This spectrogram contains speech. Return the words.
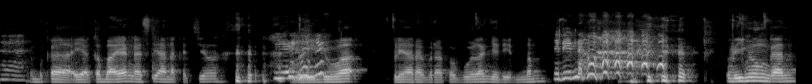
uh. ya kebayang gak sih anak kecil yeah. beli dua pelihara berapa bulan jadi enam. Jadi enam. Bingung kan?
